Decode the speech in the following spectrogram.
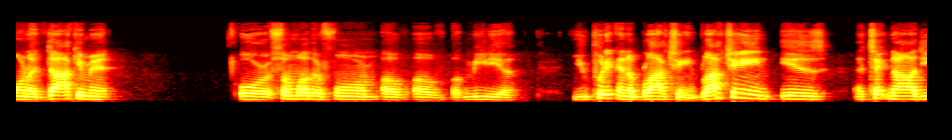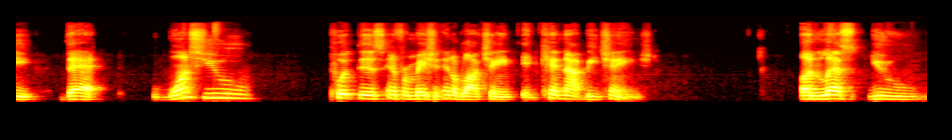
on a document or some other form of, of, of media, you put it in a blockchain. Blockchain is a technology that once you put this information in a blockchain, it cannot be changed unless you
